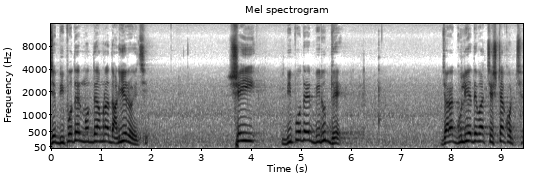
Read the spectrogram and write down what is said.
যে বিপদের মধ্যে আমরা দাঁড়িয়ে রয়েছি, সেই বিপদের বিরুদ্ধে যারা গুলিয়ে দেওয়ার চেষ্টা করছে,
